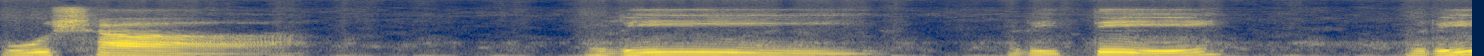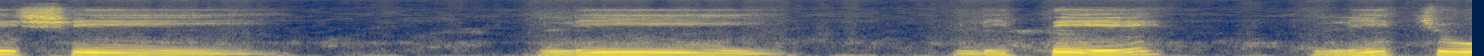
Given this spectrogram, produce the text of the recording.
উষা। রি রিতে ঋষি। লি লিতে লিচু।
